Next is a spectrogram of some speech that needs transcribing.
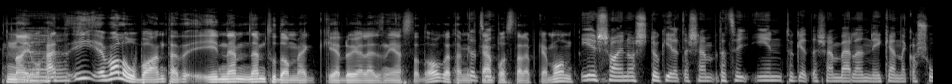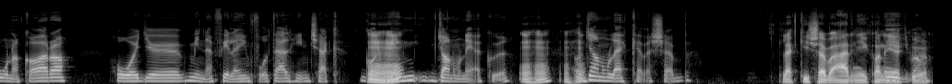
Na jó, hát í- valóban, tehát én nem, nem tudom megkérdőjelezni ezt a dolgot, amit Tehát, káposztelepke mond. Én sajnos tökéletesen, tehát hogy én tökéletes ember lennék ennek a sónak arra, hogy mindenféle infót elhincsek uh-huh. gyanú nélkül. Uh-huh, Uh-huh. A gyanú legkevesebb. Legkisebb árnyéka nélkül. van,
